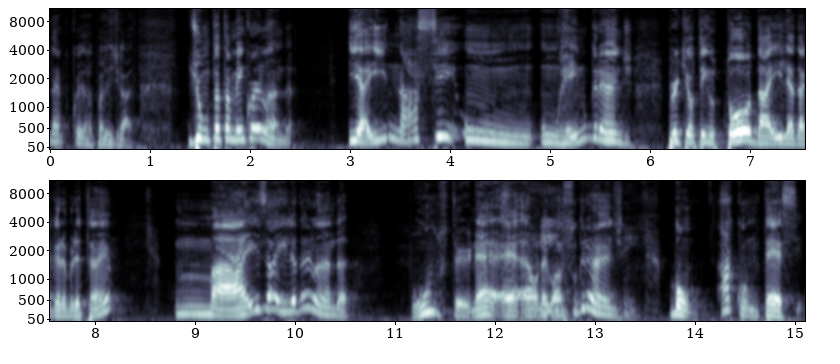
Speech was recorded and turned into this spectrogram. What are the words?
né, do País de Gales, junta também com a Irlanda. E aí nasce um, um reino grande, porque eu tenho toda a ilha da Grã-Bretanha, mais a ilha da Irlanda. Ulster, né? É, é um Sim, negócio grande. sim. Bom, acontece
